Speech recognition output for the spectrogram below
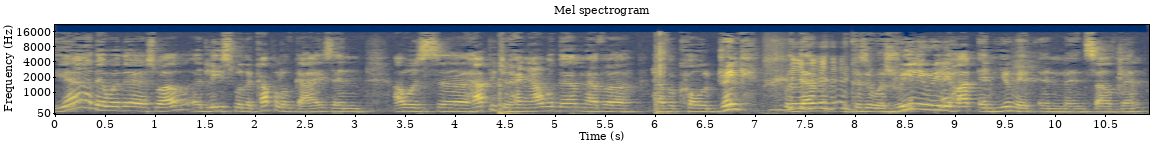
Yeah, they were there as well, at least with a couple of guys, and I was uh, happy to hang out with them, have a have a cold drink with them because it was really really hot and humid in in South Bend.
